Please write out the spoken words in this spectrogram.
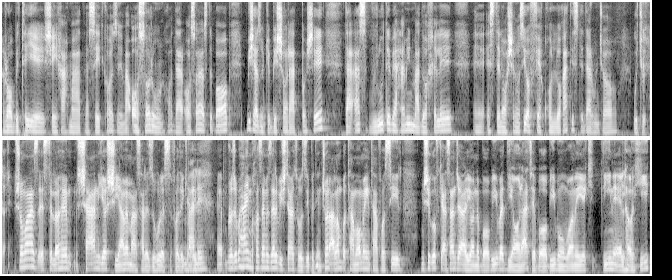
رابطه شیخ احمد و سید کاظم و آثار اونها در آثار حضرت باب بیش از اون که بشارت باشه در اصل ورود به همین مداخل اصطلاح شناسی یا فقه لغت است که در اونجا وجود داره. شما از اصطلاح شن یا شیم مظهر ظهور استفاده کردید. بله. راجع به همین می‌خواستم یه بیشتر توضیح بدین. چون الان با تمام این تفاسیر میشه گفت که اصلا جریان بابی و دیانت بابی به عنوان یک دین الهی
